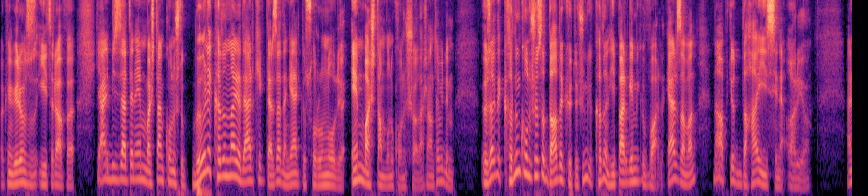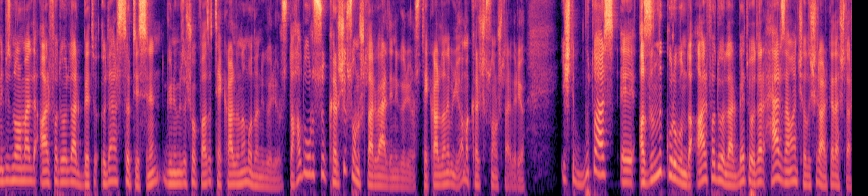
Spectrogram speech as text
Bakın görüyor musunuz itirafı? Yani biz zaten en baştan konuştuk. Böyle kadınlar ya da erkekler zaten genellikle sorunlu oluyor. En baştan bunu konuşuyorlar. Anlatabildim mi? Özellikle kadın konuşuyorsa daha da kötü. Çünkü kadın hipergemik bir varlık. Her zaman ne yapıyor? Daha iyisini arıyor. Hani biz normalde alfa öder, beta öder stratejisinin günümüzde çok fazla tekrarlanamadığını görüyoruz. Daha doğrusu karışık sonuçlar verdiğini görüyoruz. Tekrarlanabiliyor ama karışık sonuçlar veriyor. İşte bu tarz e, azınlık grubunda alfa öder, beta öder her zaman çalışır arkadaşlar.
